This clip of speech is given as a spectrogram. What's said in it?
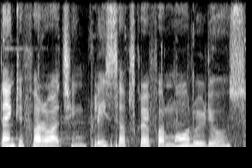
Thank you for watching. Please subscribe for more videos.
